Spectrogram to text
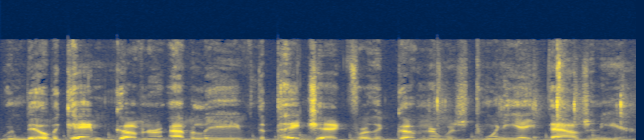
When Bill became governor, I believe the paycheck for the governor was 28000 a year.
